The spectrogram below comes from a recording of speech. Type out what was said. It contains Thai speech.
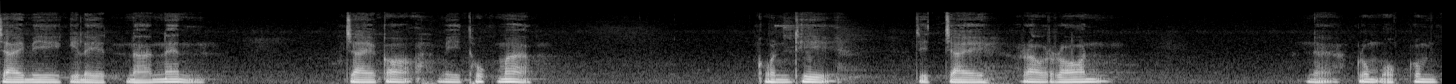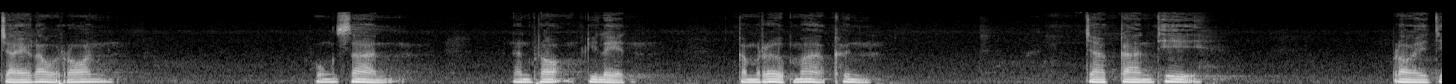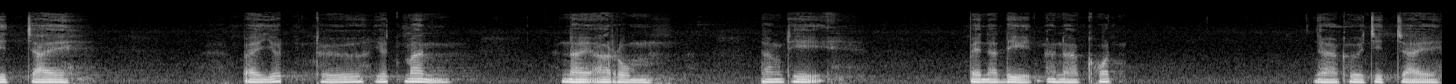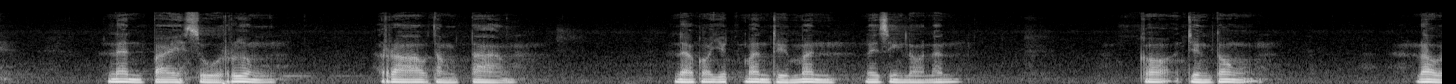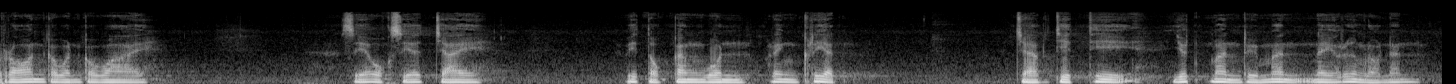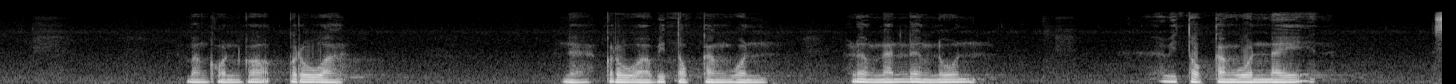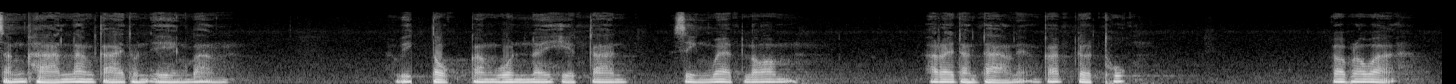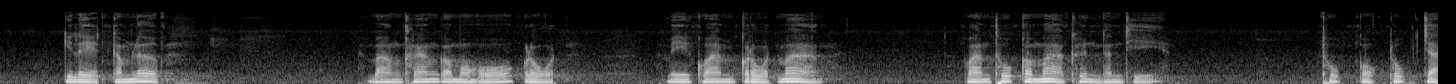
ใจมีกิเลสหนานแน่น ใจก็มีทุกข์มาก คนที่จิตใจเร่าร้อนนะกลุ่มอกกลุ่มใจเร่าร้อนฟุ้งซ่าน นั่นเพราะกิเลสกำเริบมากขึ้น จากการที่ปล่อยจิตใจ ไปยึดถือยึดมั่น ในอารมณ์ ทั้งที่เป็นอดีตอนาคตนี่คือจิตใจ แล่นไปสู่เรื่องราวต่างๆ แล้วก็ยึดมั่นถือมั่นในสิ่งเหล่านั้น ก็จึงต้องเล่าร้อนกวนกวาย เสียอกเสียใจ วิตกกังวลเคร่งเครียด จากจิตที่ยึดมั่นถือมั่นในเรื่องเหล่านั้น บางคนก็กลัวนะกลัววิตกกังวล เรื่องนั้นเรื่องนู้น วิตกกังวลในสังขารร่างกายตนเองบ้าง วิตกกังวลในเหตุการณ์สิ่งแวดล้อม อะไรต่างๆเนี่ยก็เกิดทุกข์ ก็เพราะว่ากิเลสกำเริบ บางครั้งก็โมโหโกรธ มีความโกรธมาก ความทุกข์ก็มากขึ้นทันที ทุกข์อกทุกข์ใจ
